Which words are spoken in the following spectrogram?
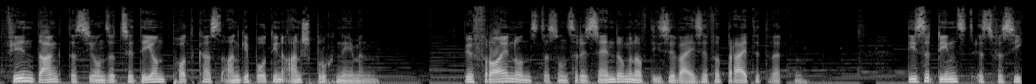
vielen Dank, dass Sie unser CD- und Podcast-Angebot in Anspruch nehmen. Wir freuen uns, dass unsere Sendungen auf diese Weise verbreitet werden. Dieser Dienst ist für Sie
